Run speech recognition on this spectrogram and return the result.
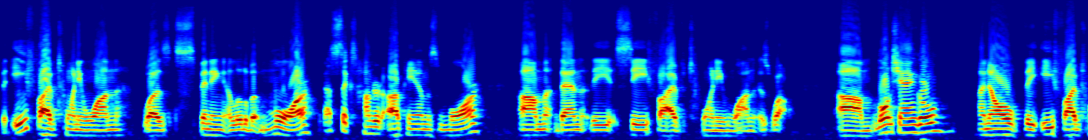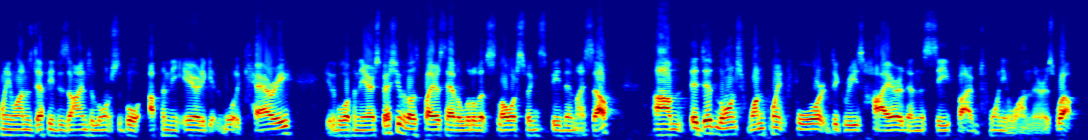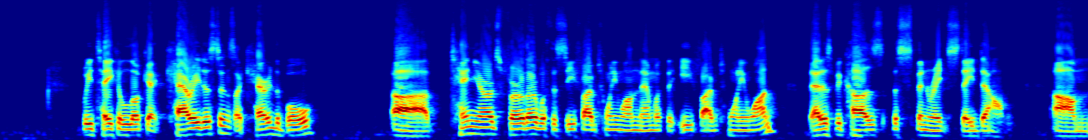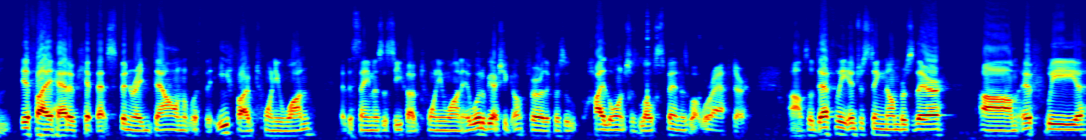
The E521 was spinning a little bit more, about 600 RPMs more um, than the C521 as well. Um, launch angle, I know the E521 is definitely designed to launch the ball up in the air to get the ball to carry. get the ball up in the air, especially for those players that have a little bit slower swing speed than myself. Um, it did launch 1.4 degrees higher than the C521 there as well. We take a look at carry distance. I carried the ball uh, 10 yards further with the C521 than with the E521. That is because the spin rate stayed down. Um, if I had have kept that spin rate down with the E521 at the same as the C521, it would have actually gone further because high launch is low spin is what we're after. Um, so definitely interesting numbers there. Um, if we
